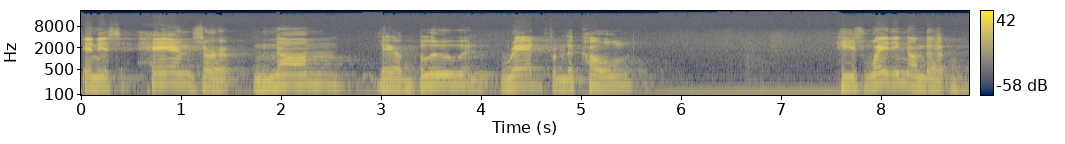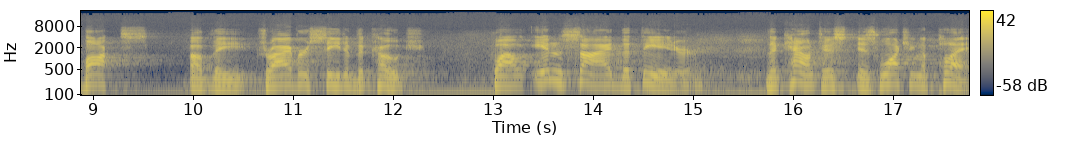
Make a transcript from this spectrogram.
and his hands are numb. They are blue and red from the cold. He's waiting on the box of the driver's seat of the coach, while inside the theater, the Countess is watching a play.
